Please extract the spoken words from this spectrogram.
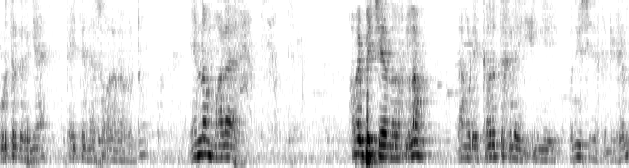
கொடுத்துருக்குறீங்க. கைத்தறி சோழர் ஆகட்டும் இன்னும் பல அமைப்பைச் சேர்ந்தவர்களெல்லாம் தங்களுடைய கருத்துக்களை இங்கே பதிவு செய்திருக்கின்றீர்கள்.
